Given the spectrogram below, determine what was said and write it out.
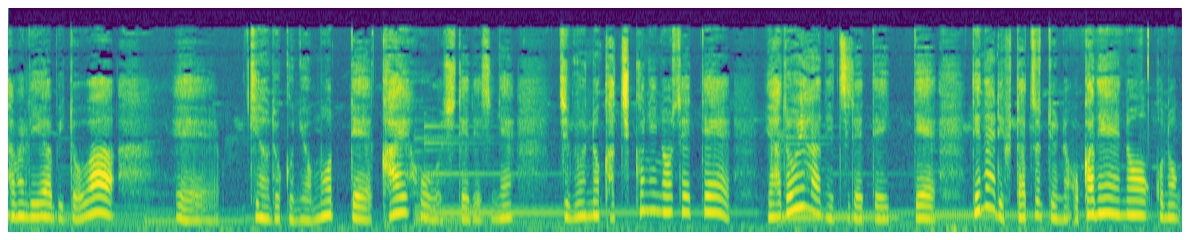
サマリア人は、えー、気の毒に思って介抱してですね自分の家畜に乗せて宿屋に連れて行ってデナリ2つっていうのはお金のこの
